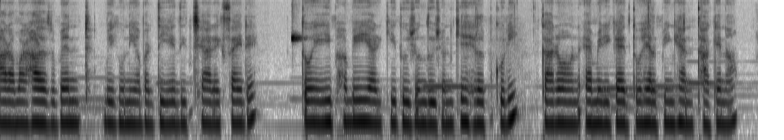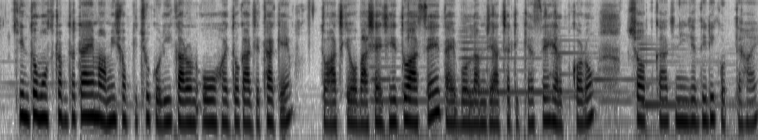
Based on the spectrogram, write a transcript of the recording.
আর আমার হাজব্যান্ড বেগুনি আবার দিয়ে দিচ্ছে আরেক সাইডে তো এইভাবেই আর কি দুজন দুজনকে হেল্প করি, কারণ আমেরিকায় তো হেল্পিং হ্যান্ড থাকে না। কিন্তু মোস্ট অফ দ্য টাইম আমি সব কিছু করি, কারণ ও হয়তো কাজে থাকে। তো আজকে ও বাসায় যেহেতু আছে, তাই বললাম যে আচ্ছা ঠিক আছে হেল্প করো। সব কাজ নিজেদেরই করতে হয়।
